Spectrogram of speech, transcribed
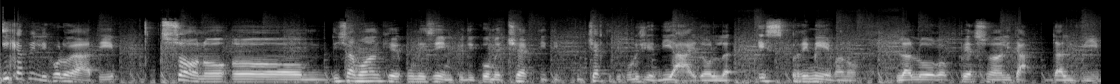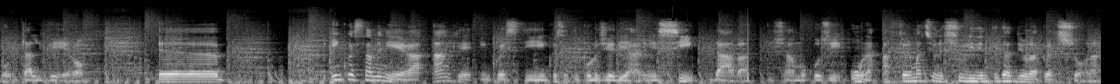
I capelli colorati sono, uh, diciamo, anche un esempio di come certi, certe tipologie di idol esprimevano la loro personalità dal vivo, dal vero. Eh, in questa maniera, anche in, questi, in, questa tipologia di anime, si dava, diciamo così, una affermazione sull'identità di una persona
